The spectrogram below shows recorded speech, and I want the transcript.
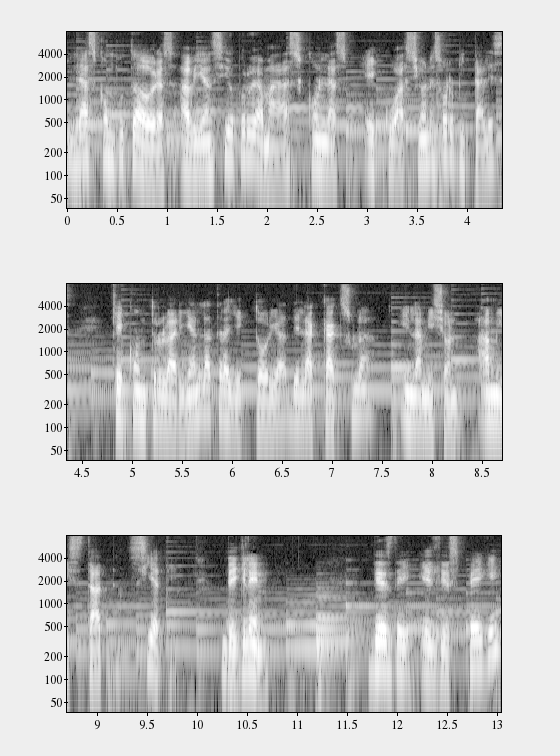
Las computadoras habían sido programadas con las ecuaciones orbitales que controlarían la trayectoria de la cápsula en la misión Amistad 7 de Glenn desde el despegue,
